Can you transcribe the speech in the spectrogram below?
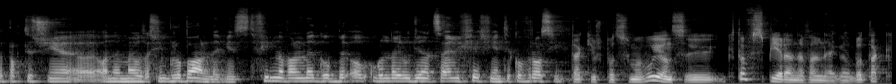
to praktycznie e, one mają zasięg globalny, więc film Nawalnego by oglądają ludzie na całym świecie, nie tylko w Rosji. Tak już podsumowując, y, kto wspiera Nawalnego? Bo tak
